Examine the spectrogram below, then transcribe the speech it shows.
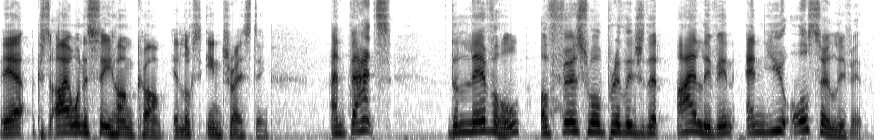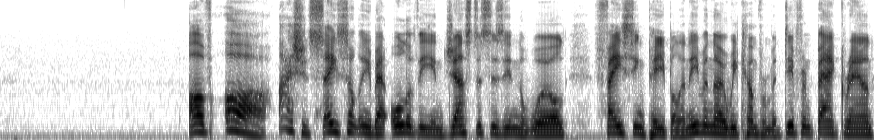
Yeah, because I want to see Hong Kong. It looks interesting. And that's the level of first world privilege that I live in and you also live in. Of, oh, I should say something about all of the injustices in the world facing people. And even though we come from a different background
